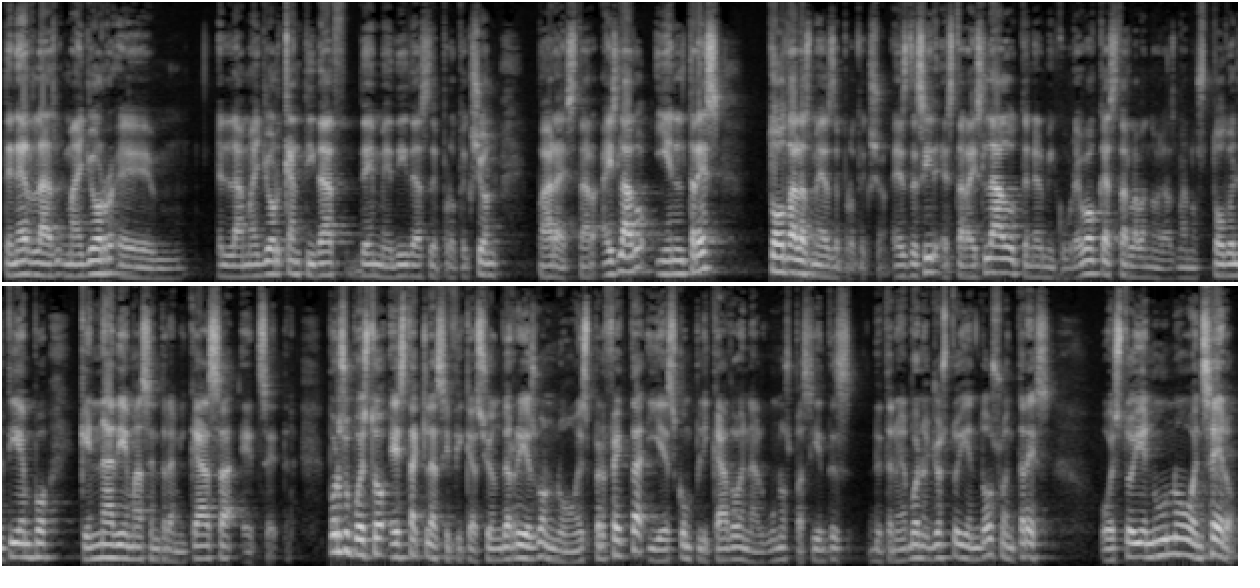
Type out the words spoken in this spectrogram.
Tener la mayor, eh, la mayor cantidad de medidas de protección para estar aislado. Y en el 3, todas las medidas de protección, es decir, estar aislado, tener mi cubreboca, estar lavando las manos todo el tiempo, que nadie más entre a mi casa, etc. Por supuesto, esta clasificación de riesgo no es perfecta y es complicado en algunos pacientes determinar, bueno, yo estoy en dos o en tres, o estoy en uno o en cero,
